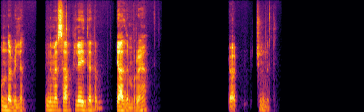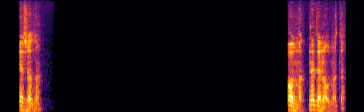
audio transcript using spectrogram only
Bunu da bilin. Şimdi mesela play dedim. Geldim buraya. Şimdi yazalım. Olmadı. Neden olmadı?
